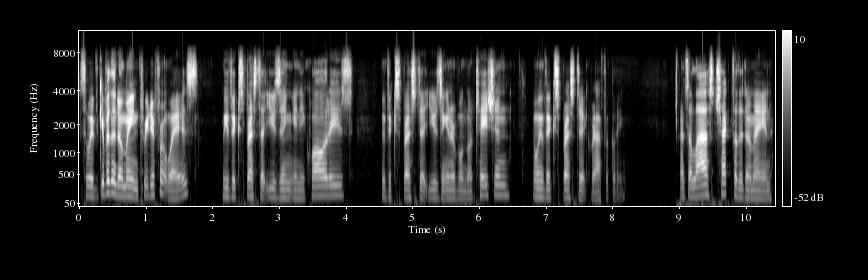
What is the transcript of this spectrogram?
So we've given the domain three different ways. We've expressed it using inequalities, we've expressed it using interval notation, and we've expressed it graphically. As a last check for the domain,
